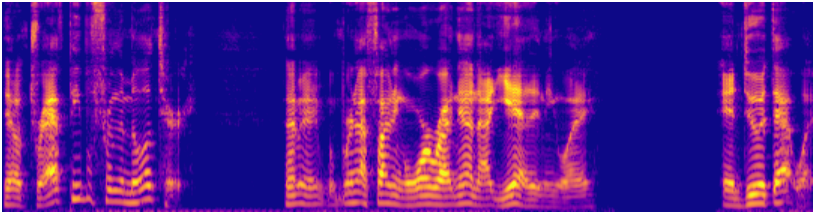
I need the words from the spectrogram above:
You know, draft people from the military. I mean, we're not fighting a war right now, not yet anyway. And do it that way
